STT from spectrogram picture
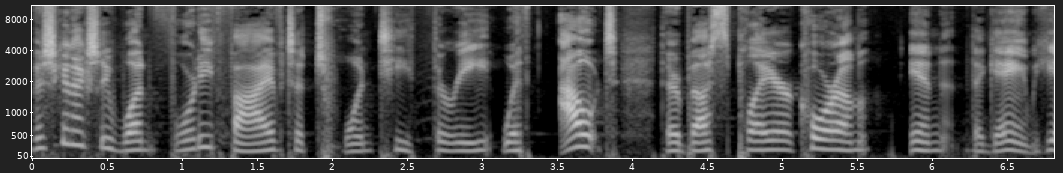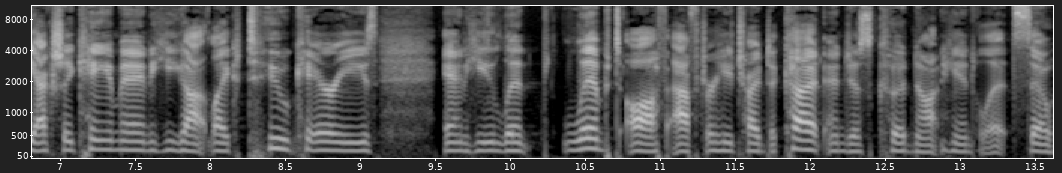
Michigan actually won 45 to 23 without their best player, Corum, in the game. He actually came in, he got like two carries, and he limped, limped off after he tried to cut and just could not handle it. So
